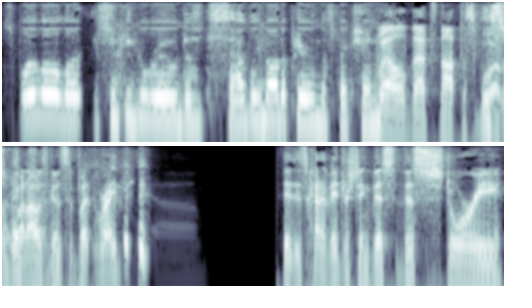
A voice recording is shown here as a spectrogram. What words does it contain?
Spoiler alert, Yasuki Garu does sadly not appear in this fiction. Well, that's not the spoiler, but I was going to say, but right, it's kind of interesting. This this story,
